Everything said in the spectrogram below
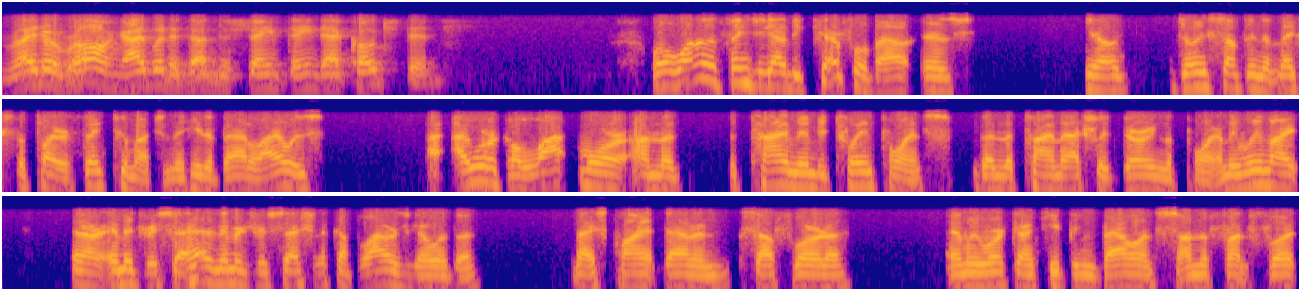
right or wrong, I would have done the same thing that coach did. Well, one of the things you got to be careful about is, you know, doing something that makes the player think too much in the heat of battle. I always, I, work a lot more on the the time in between points than the time actually during the point. I mean, we might in our imagery. I had an imagery session a couple hours ago with a nice client down in South Florida, and we worked on keeping balance on the front foot,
